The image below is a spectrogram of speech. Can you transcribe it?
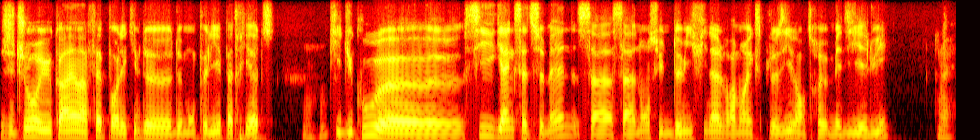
j'ai toujours eu quand même un fait pour l'équipe de, de Montpellier Patriots Mhm. qui du coup, euh, s'il gagne cette semaine, ça, ça annonce une demi-finale vraiment explosive entre Mehdi et lui. Ouais.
